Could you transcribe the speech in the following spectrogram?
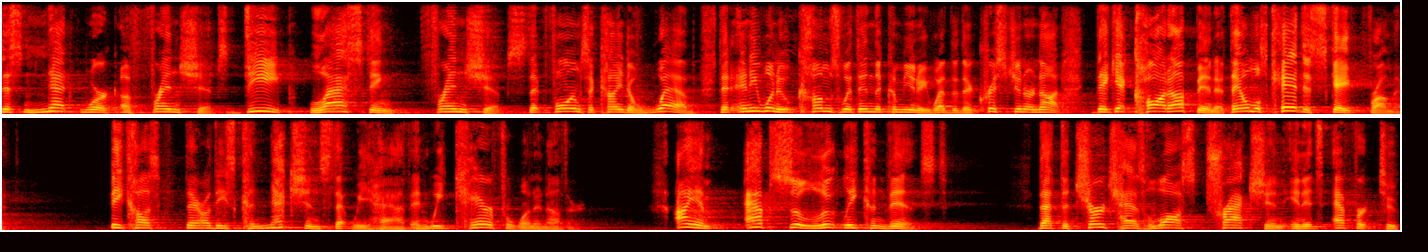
this network of friendships, deep, lasting friendships that forms a kind of web that anyone who comes within the community, whether they're Christian or not, they get caught up in it. They almost can't escape from it because there are these connections that we have and we care for one another. I am absolutely convinced that the church has lost traction in its effort to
